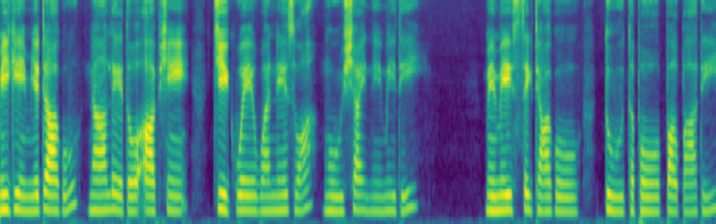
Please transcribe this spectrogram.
မိခင်မြတ်တာကိုနားလေသောအဖြစ် ကြည်ကွယ်ဝမ်းနေစွာငိုရှိုက်နေမိသည်မိမိစိတ်ထားကို သူသဘောပေါက်ပါသည်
